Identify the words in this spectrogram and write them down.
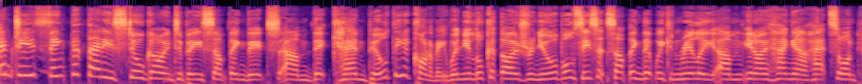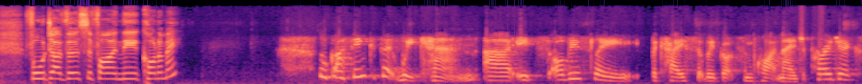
And do you think that that is still going to be something that um, that can build the economy? When you look at those renewables, is it something that we can really, um, you know, hang our hats on for diversifying the economy? Look, I think that we can. Uh, it's obviously the case that we've got some quite major projects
